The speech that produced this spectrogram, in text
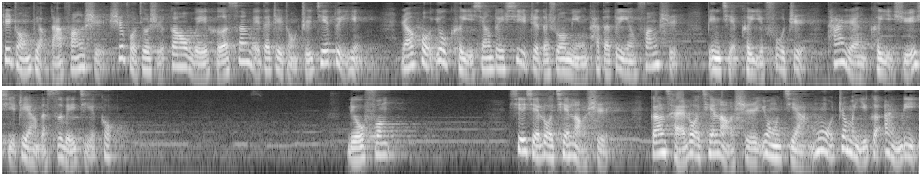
这种表达方式是否就是高维和三维的这种直接对应。然后又可以相对细致地说明它的对应方式，并且可以复制，他人可以学习这样的思维结构。刘峰，谢谢洛谦老师。刚才洛谦老师用甲木这么一个案例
